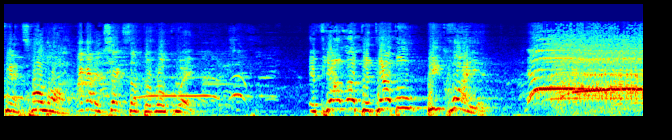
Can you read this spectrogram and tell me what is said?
offense. Hold on. I got to check something real quick. If y'all love the devil, be quiet. No!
